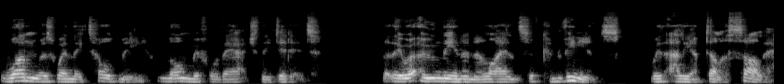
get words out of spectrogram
One was when they told me, long before they actually did it, that they were only in an alliance of convenience with Ali Abdullah Saleh,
